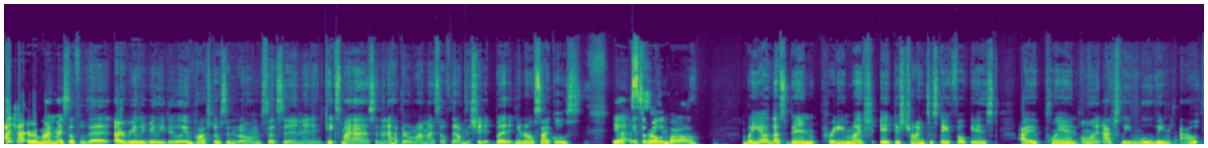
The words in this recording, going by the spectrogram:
I try to remind myself of that. I really, really do. Imposter syndrome sets in and kicks my ass, and then I have to remind myself that I'm the shit. But you know, cycles. Yes, it's a rolling ball. But yeah, that's been pretty much it. Just trying to stay focused. I plan on actually moving out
